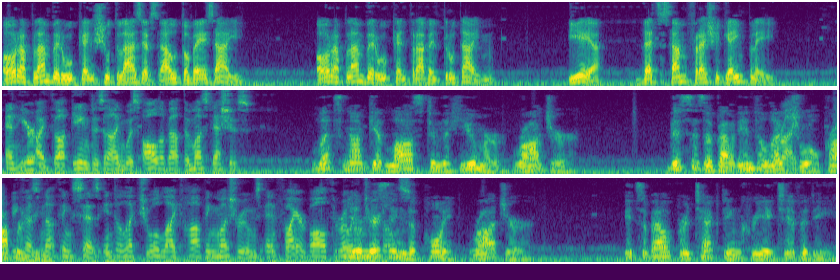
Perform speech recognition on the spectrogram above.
Or a plumber who can shoot lasers out of his eye? Or a plumber who can travel through time? Yeah, that's some fresh gameplay. And here I thought game design was all about the mustaches. Let's not get lost in the humor, Roger. This is about intellectual right, property. because nothing says intellectual like hopping mushrooms and fireball throwing You're turtles. missing the point, Roger. It's about protecting creativity.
